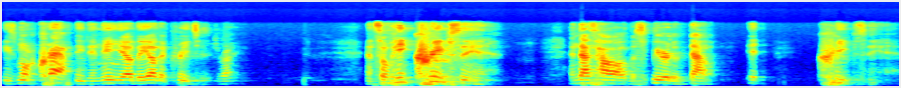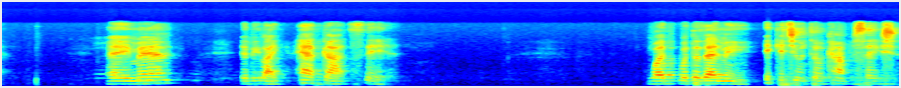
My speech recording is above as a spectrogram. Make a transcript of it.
He's more crafty than any of the other creatures, right? And so he creeps in. And that's how the spirit of doubt, it creeps in. Amen. It'd be like, have God said. What, what does that mean? It gets you into a conversation.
